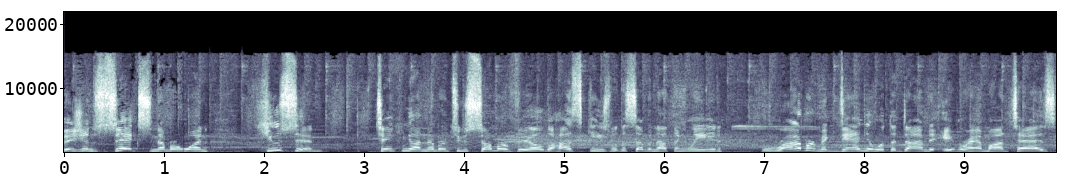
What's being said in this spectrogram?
Division 6, number one, Hughson taking on number two, Summerville. The Huskies with a 7 0 lead. Robert McDaniel with the dime to Abraham Montez.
